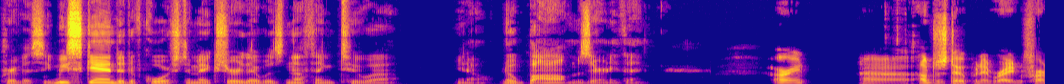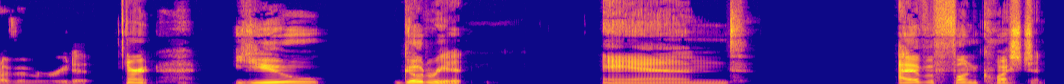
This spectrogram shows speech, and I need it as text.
privacy. We scanned it, of course, to make sure there was nothing to, uh, you know, no bombs or anything. All right. Uh, I'll just open it right in front of him and read it. All right. You go to read it, and I have a fun question.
